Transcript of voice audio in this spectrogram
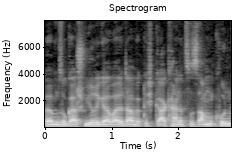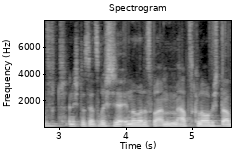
ähm, sogar schwieriger, weil da wirklich gar keine Zusammenkunft, wenn ich das jetzt richtig erinnere, das war im März, glaube ich, da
